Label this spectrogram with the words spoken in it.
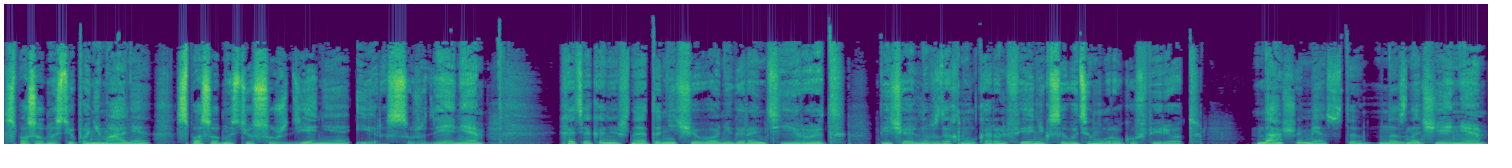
способностью понимания, способностью суждения и рассуждения. Хотя, конечно, это ничего не гарантирует, печально вздохнул король Феникс и вытянул руку вперед. Наше место назначения.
